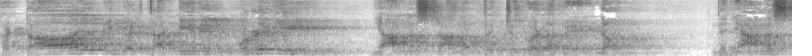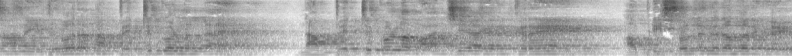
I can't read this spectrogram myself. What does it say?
கட்டாயம் நீங்கள் தண்ணீரில் முழுகி ஞானஸ்நானம் பெற்றுக்கொள்ள வேண்டும். இந்த ஞானஸ்நானம் இதுவரை நான் பெற்றுக்கொள்ளல. நான் பெற்றுக்கொள்ள வாஞ்சியா இருக்கிறேன் அப்படி சொல்லுகிறவர்கள்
